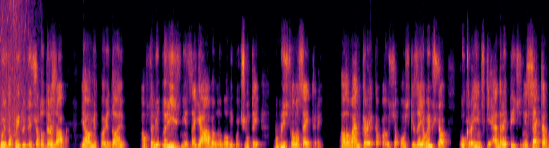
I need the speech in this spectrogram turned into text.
Ви запитуєте щодо держави. Я вам відповідаю. Абсолютно різні заяви ми могли почути в публічному секторі. Голова НКРКП Ущаповський заявив, що український енергетичний сектор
